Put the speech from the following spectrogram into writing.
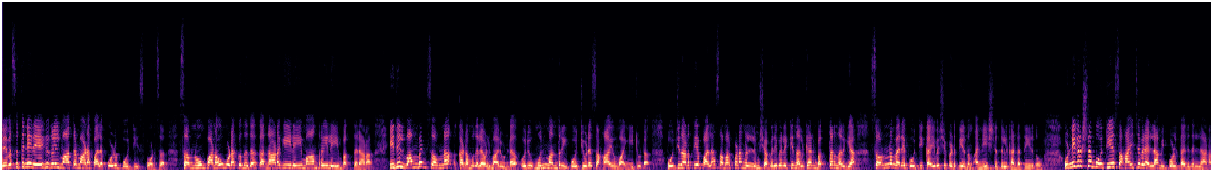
ദേവസ്വത്തിന്റെ രേഖകളിൽ മാത്രമാണ് പലപ്പോഴും പോറ്റി സ്പോൺസർ. സ്വർണവും പണവും മുടക്കുന്നത് കർണാടകയിലെയും ആന്ധ്രയിലെയും ഭക്തരാണ്. ഇതിൽ വമ്പൻ സ്വർണ കടമുതലാളിമാരുണ്ട്. ഒരു മുൻ മന്ത്രി പോറ്റിയുടെ സഹായവും വാങ്ങിയിട്ടുണ്ട്. പോറ്റി നടത്തിയ പല സമർപ്പണങ്ങളിലും ശബരിമലയ്ക്ക് നൽകാൻ ഭക്തർ നൽകിയ സ്വർണം വരെ പോറ്റി കൈവശപ്പെടുത്തിയെന്നും അന്വേഷണത്തിൽ കണ്ടെത്തിയിരുന്നു. ഉണ്ണികൃഷ്ണൻ പോറ്റിയെ സഹായിച്ചവരെല്ലാം ഇപ്പോൾ കരുതലിലാണ്.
